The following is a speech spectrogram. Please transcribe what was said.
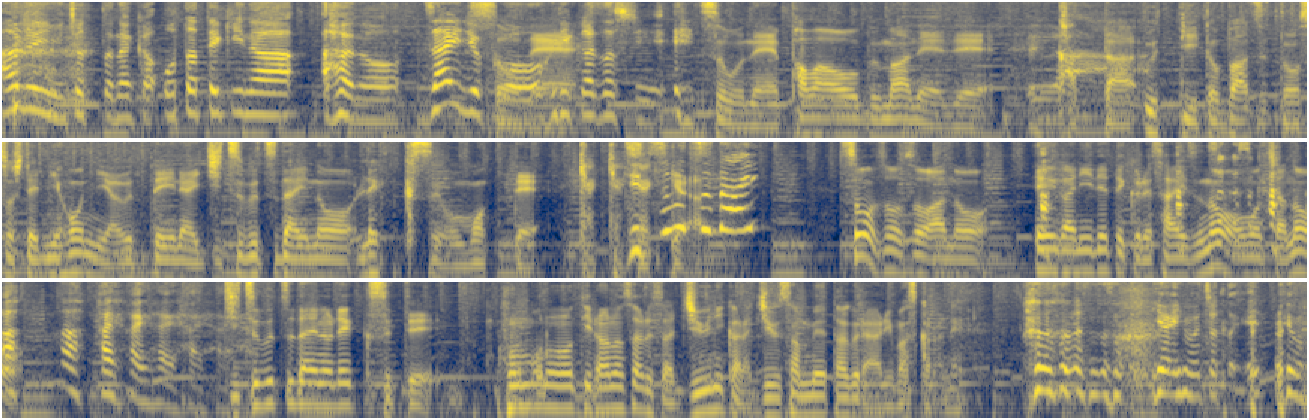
ある意味ちょっとなんかオタ的なあの財力を振りかざし、そうね。パワーオブマネーで買ったウッディとバズとそして日本には売っていない実物大のレックスを持ってキャッキャッキャッキャ。実物大？そうそうそうあの映画に出てくるサイズのおもちゃのああはいはいはいはいはい。実物大のレックスって本物のティラノサウルスは12から13メーターぐらいありますからね いや今ちょっとえでも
